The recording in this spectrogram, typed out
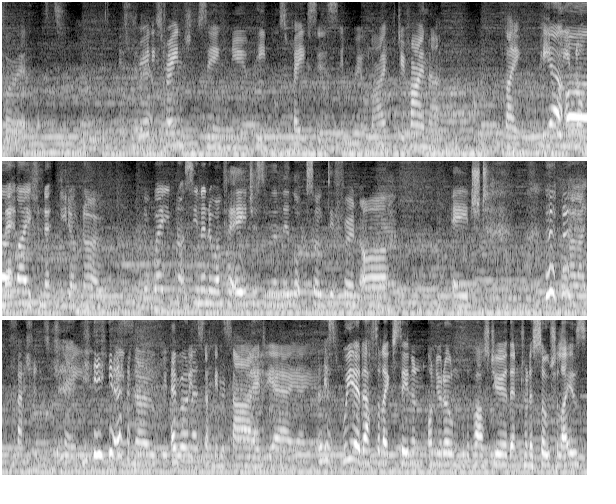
for it. Let's- It's really strange seeing new people's faces in real life. Do you find that? Like people Yeah, you've not met, like- you don't know. The way you've not seen anyone for ages and then they look so different or aged. Or like fashions change, Yes. even though we've all Everyone been stuck inside. Yeah, yeah, yeah. It's weird after like staying on, on your own for the past year, then trying to socialise.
